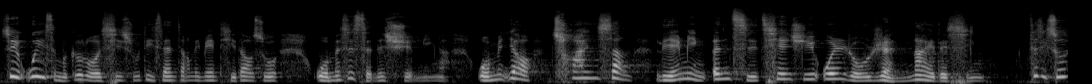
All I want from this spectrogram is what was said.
所以为什么歌罗西书第三章那边提到说，我们是神的选民啊，我们要穿上怜悯、恩慈、谦虚、温柔、忍耐的心。这里说，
